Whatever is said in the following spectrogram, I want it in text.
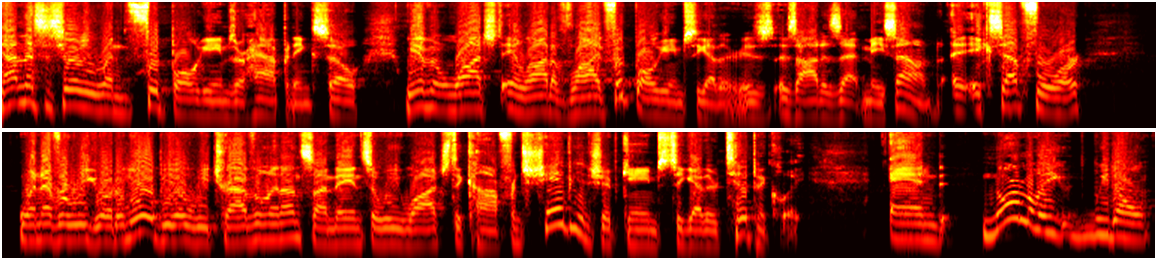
not necessarily when football games are happening. So we haven't watched a lot of live football games together, as, as odd as that may sound, except for whenever we go to Mobile, we travel in on Sunday, and so we watch the conference championship games together typically. And normally we don't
